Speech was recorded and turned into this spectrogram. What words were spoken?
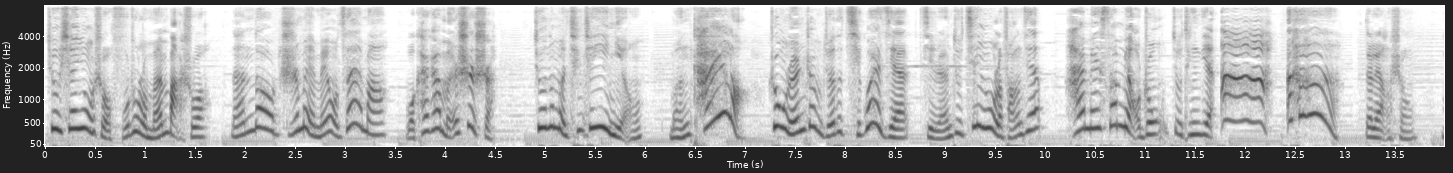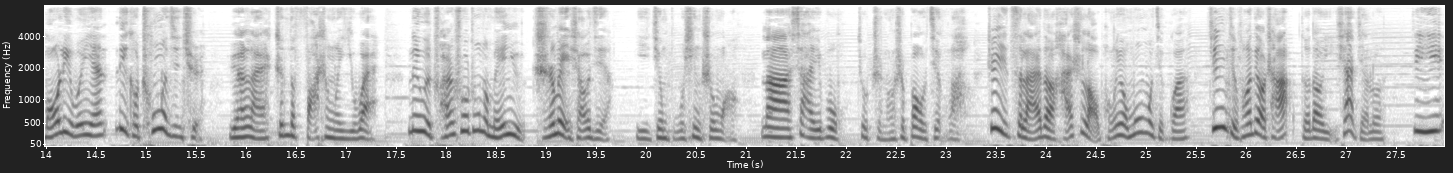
就先用手扶住了门把，说。难道直美没有在吗？我开开门试试。就那么轻轻一拧，门开了。众人正觉得奇怪间，几人就进入了房间。还没三秒钟，就听见啊啊哈的两声。毛利闻言，立刻冲了进去。原来真的发生了意外，那位传说中的美女直美小姐已经不幸身亡。那下一步就只能是报警了。这一次来的还是老朋友木木警官。经警方调查，得到以下结论。第一，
